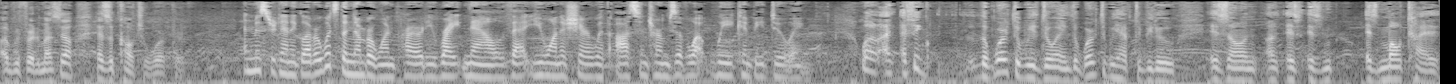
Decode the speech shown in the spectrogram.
i refer to myself as a cultural worker and Mr. Danny Glover, what's the number one priority right now that you want to share with us in terms of what we can be doing? Well, I, I think the work that we're doing, the work that we have to be do, is on is, is is multi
